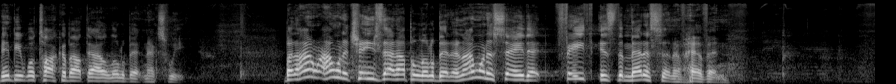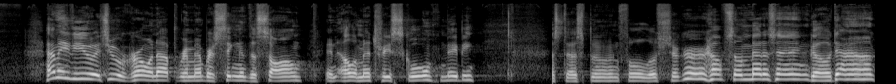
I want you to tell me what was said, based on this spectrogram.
Maybe we'll talk about that a little bit next week. But I, I want to change that up a little bit, and I want to say that faith is the medicine of heaven. How many of you, as you were growing up, remember singing the song in elementary school, maybe? Just a spoonful of sugar helps the medicine go down,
